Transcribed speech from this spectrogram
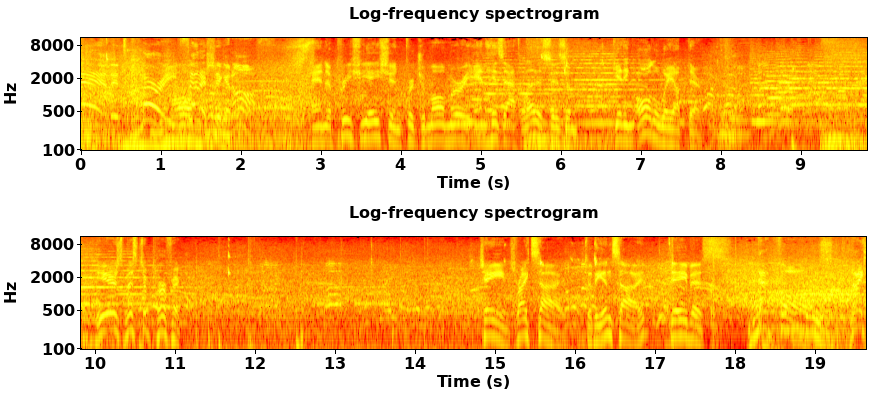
And it's Murray oh, finishing it off. And appreciation for Jamal Murray and his athleticism getting all the way up there. Here's Mr. Perfect. James, right side, to the inside. Davis. That falls. Nice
